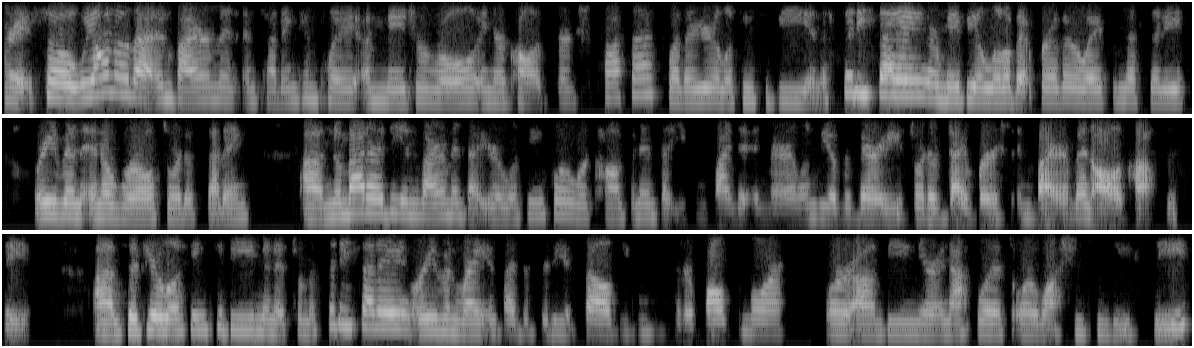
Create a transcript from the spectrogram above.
All right, so we all know that environment and setting can play a major role in your college search process, whether you're looking to be in a city setting or maybe a little bit further away from the city or even in a rural sort of setting. Um, no matter the environment that you're looking for, we're confident that you can find it in Maryland. We have a very sort of diverse environment all across the state. Um, so if you're looking to be minutes from a city setting or even right inside the city itself, you can consider Baltimore or um, being near Annapolis or Washington, D.C.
